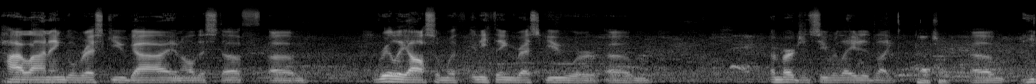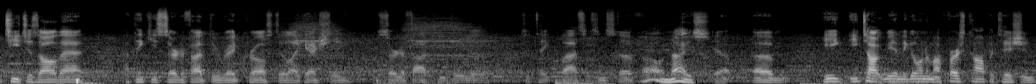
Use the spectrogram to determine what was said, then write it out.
highline angle rescue guy and all this stuff. Um, really awesome with anything rescue or um, emergency related. Like Gotcha. um, he teaches all that. I think he's certified through Red Cross to like actually certify people to, to take classes and stuff. Oh, nice. Yeah. Um, he, he talked me into going to my first competition,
